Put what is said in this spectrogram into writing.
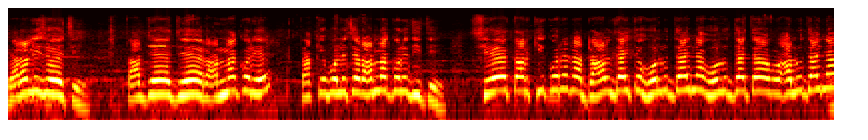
প্যারালিস হয়েছে। তার যে যে রান্না করে, তাকে বলেছে রান্না করে দিতে। সে তার কি করে না, ডাল দেয় তো, হলুদ দেয় না, হলুদ দেয় তো, আলু দেয় না,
